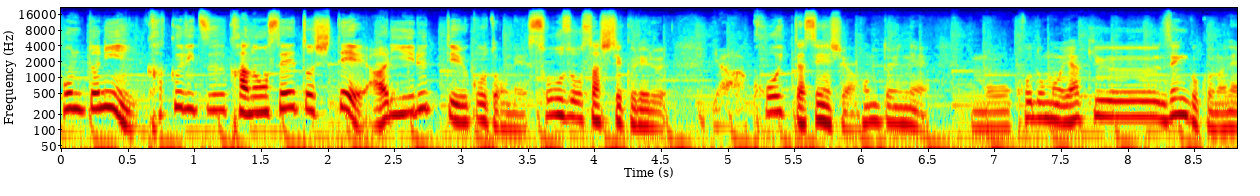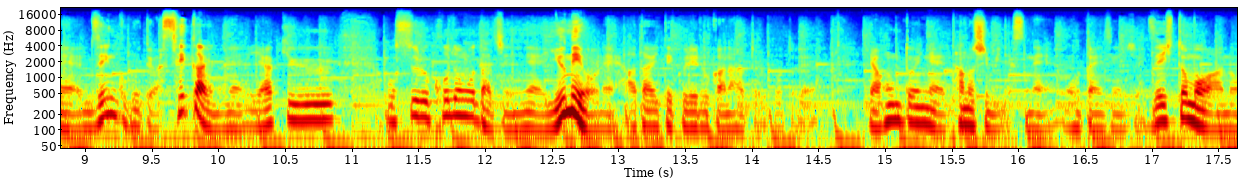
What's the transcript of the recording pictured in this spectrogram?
本当に確率可能性としてありえるっていうことをね想像させてくれる。いやこういった選手は本当にねもう子供野球全国のね全国っていうか世界のね野球をする子供たちにね夢をね与えてくれるかなということで。いや本当にね楽しみですね大谷選手。ぜひともあの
